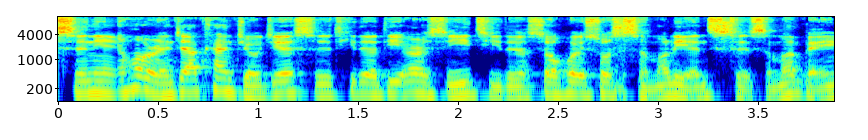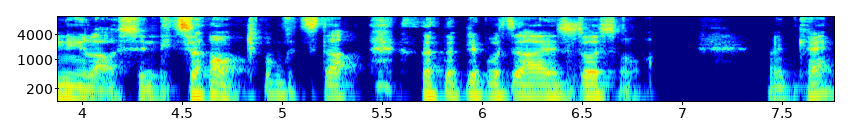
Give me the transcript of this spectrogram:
十年后人家看《九阶十梯》的第二十一集的时候会说什么廉耻，什么美女老师，你知道我 就不知道，就不知道在说什么。OK，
